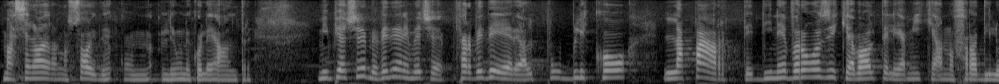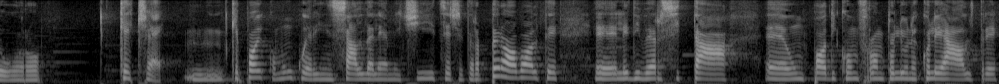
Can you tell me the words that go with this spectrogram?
ma se no erano solide con le une con le altre. Mi piacerebbe vedere invece, far vedere al pubblico la parte di nevrosi che a volte le amiche hanno fra di loro, che c'è, mh, mm, che poi comunque rinsalda le amicizie, eccetera, però a volte eh, le diversità, eh, un po' di confronto le une con le altre,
